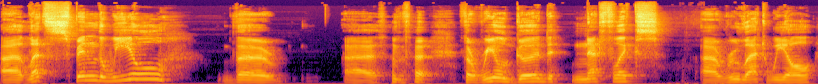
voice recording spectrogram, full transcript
uh, let's spin the wheel. The uh, the the real good Netflix uh, roulette wheel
